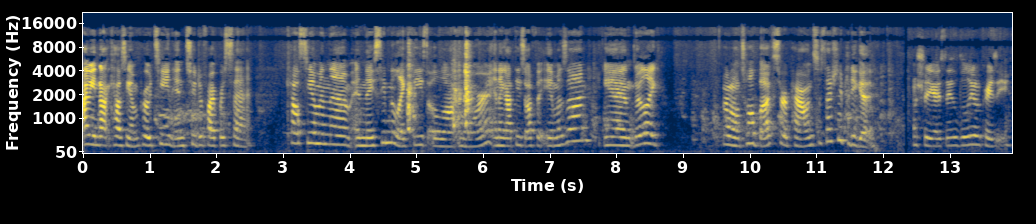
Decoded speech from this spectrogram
I mean, not calcium, protein, and 2 to 5% calcium in them. And they seem to like these a lot more. And I got these off of Amazon. And they're like, I don't know, 12 bucks for a pound. So it's actually pretty good. I'll show you guys. They literally go crazy.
